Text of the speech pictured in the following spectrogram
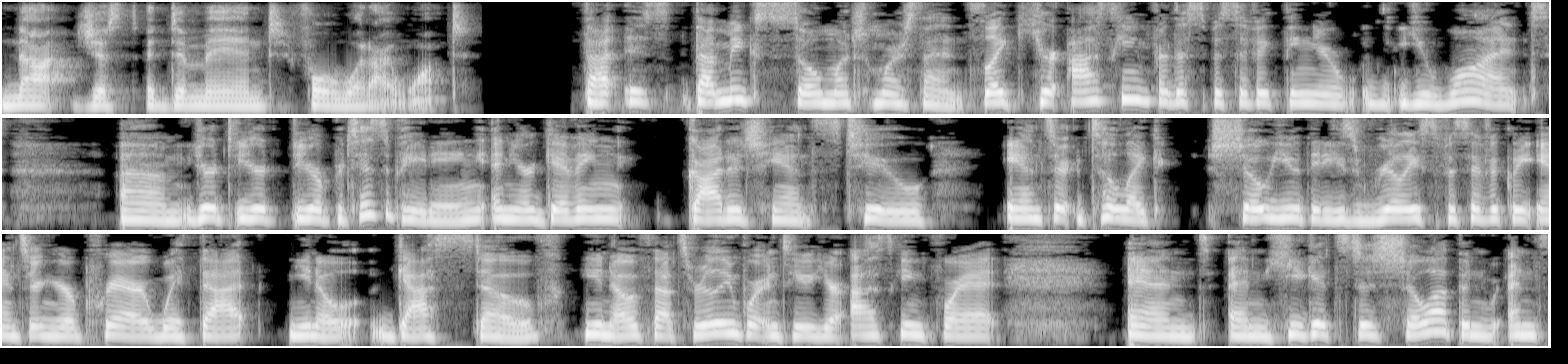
not just a demand for what I want. That is, that makes so much more sense. Like you're asking for the specific thing you you want, um, you're, you're, you're participating and you're giving God a chance to answer, to like show you that he's really specifically answering your prayer with that, you know, gas stove. You know, if that's really important to you, you're asking for it and and he gets to show up and and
